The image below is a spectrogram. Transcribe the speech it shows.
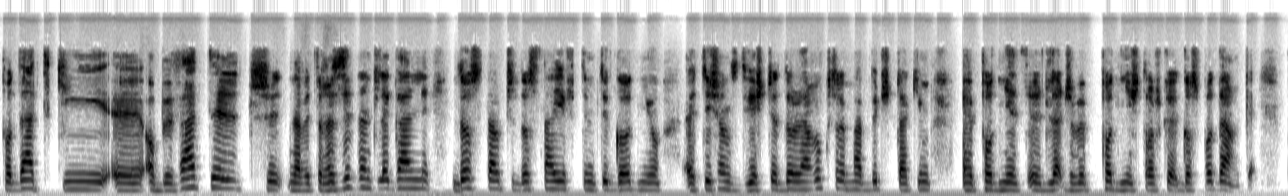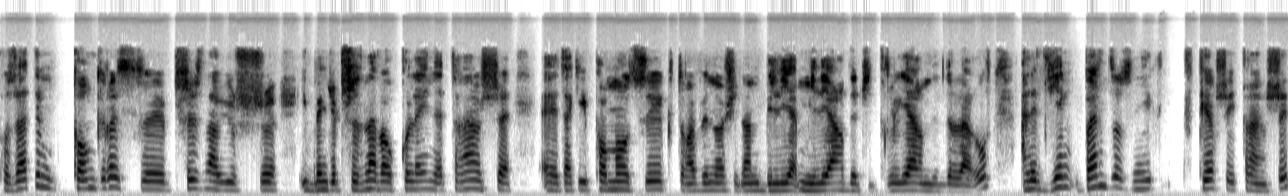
podatki e, obywatel, czy nawet rezydent legalny dostał, czy dostaje w tym tygodniu 1200 e, dolarów, które ma być takim, żeby podnieść troszkę gospodarkę. Poza tym kongres przyznał już i będzie przyznawał kolejne transze takiej pomocy, która wynosi tam miliardy czy tryliardy dolarów, ale bardzo z nich w pierwszej transzy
